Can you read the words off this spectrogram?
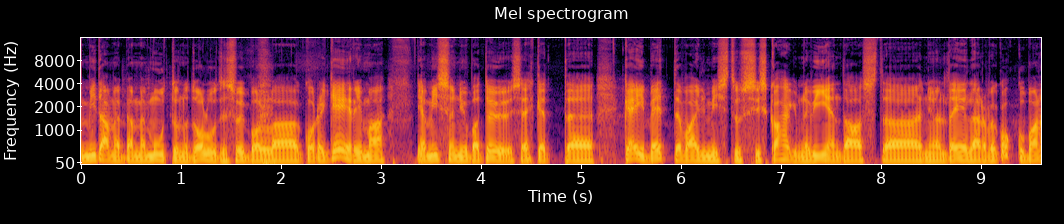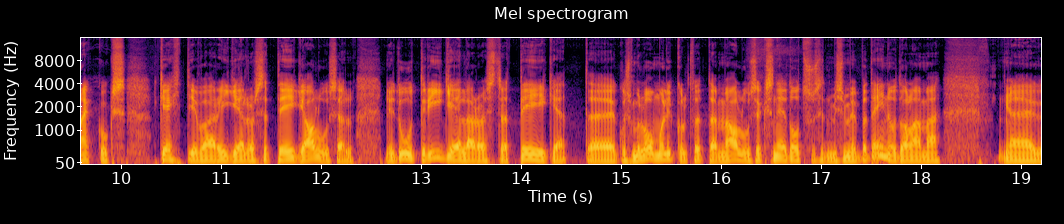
mida me peame muutunud oludes võib-olla korrigeerima ja mis on juba töös, ehk et käib ettevalmistus siis kahekümne viienda aasta nii-öelda eelarve kokkupanekuks kehtiva riigi eelarvestrateegia alusel. nüüd uut riigieelarve strateegiat eh, kus me loomulikult võtame aluseks need otsused, mis me juba teinud oleme eh,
